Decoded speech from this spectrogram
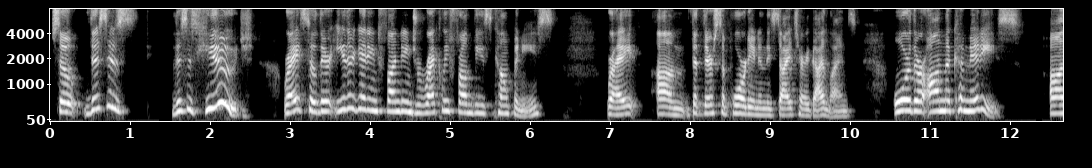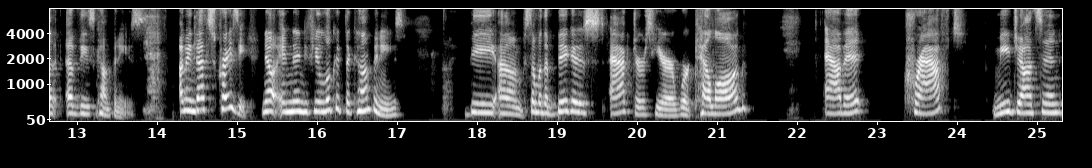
So this is this is huge, right? So they're either getting funding directly from these companies, right, um, that they're supporting in these dietary guidelines, or they're on the committees on, of these companies. I mean, that's crazy. Now, and then if you look at the companies, the um, some of the biggest actors here were Kellogg, Abbott, Kraft, Mead Johnson,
